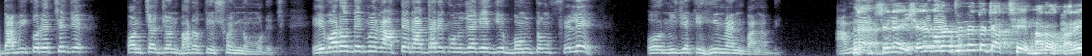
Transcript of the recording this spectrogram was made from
দাবি করেছে যে পঞ্চাশ জন ভারতীয় সৈন্য মরেছে। এবারও দেখবেন রাতের আধারে কোনো জায়গায় গিয়ে বোম টোম ফেলে ও নিজেকে হিউম্যান বানাবে। আমি সেটাই সেটা করার জন্য তো চাচ্ছে ভারত। আরে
